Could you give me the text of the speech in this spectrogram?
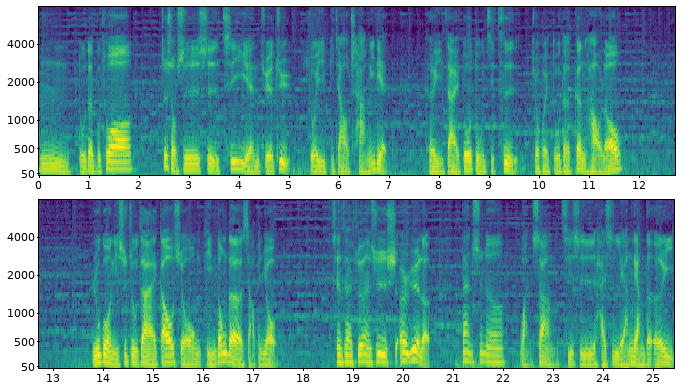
嗯，读得不错哦。这首诗是七言绝句，所以比较长一点，可以再多读几次，就会读得更好了哦。如果你是住在高雄、屏东的小朋友，现在虽然是十二月了，但是呢，晚上其实还是凉凉的而已，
